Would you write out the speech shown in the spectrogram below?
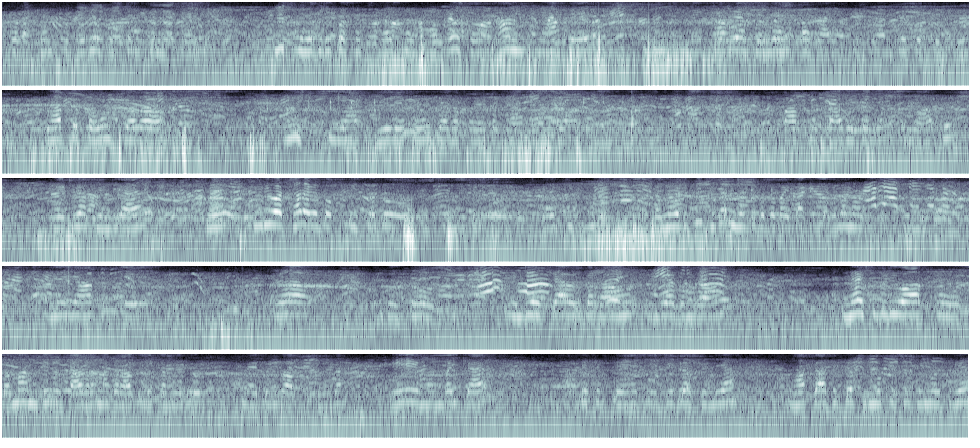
Production video को दोस्तों हम यहाँ पे यहाँ बहुत ज़्यादा टूरिस्ट यहाँ भीड़ है बहुत ज़्यादा पर्यटक यहाँ पास में ताज होटल है यहाँ पे गेटवे ऑफ़ इंडिया है। तो वीडियो अच्छा लगे तो प्लीज़ तो, तो उसको मैं वीडियो को सब्सक्राइब कीजिए और नोटिफिकेशन घंटे को दबाई ताकि अगला नोटिफिकेशन मिलता है मैं यहाँ पे पूरा दोस्तों इंडिया ट्रैवल कर रहा हूँ इंडिया घूम रहा हूँ। नेक्स्ट वीडियो आपको तमाम दिन दादरा नगर हवेली का वीडियो मैं वीडियो आपको दूँगा। ये मुंबई का है। आप देख सकते हैं कि गेट ऑफ़ इंडिया यहाँ पे आते थे फ़िल्मों की शूटिंग होती है।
